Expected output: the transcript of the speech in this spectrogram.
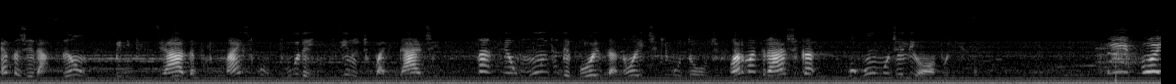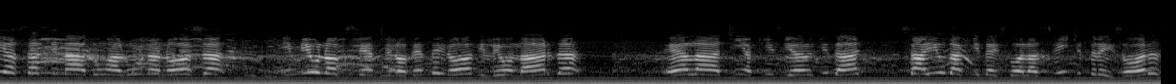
Essa geração, beneficiada por mais cultura e ensino de qualidade, nasceu muito depois da noite que mudou de forma trágica o rumo de Heliópolis. E foi assassinado uma aluna nossa 1999, Leonarda. Ela tinha 15 anos de idade, saiu daqui da escola às 23 horas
